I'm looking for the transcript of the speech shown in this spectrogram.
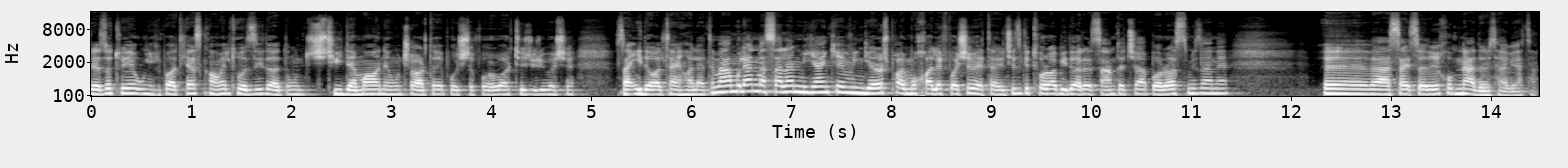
رضا توی اون یک پادکست کامل توضیح داد اون چیدمان اون چارتای پشت فوروارد چه جوری باشه. مثلا ایدئال ترین حالته. معمولا مثلا میگن که وینگراش پای مخالف باشه بهتره چیزی که ترابی داره سمت چپ با راست می‌زنه و سعید صادقی خوب نداره طبیعتا.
